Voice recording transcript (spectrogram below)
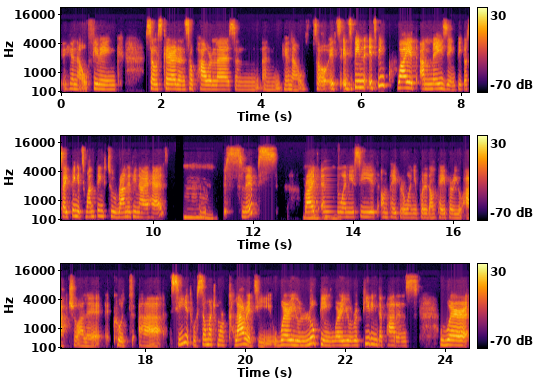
you know feeling so scared and so powerless and and you know so it's it's been it's been quite amazing because i think it's one thing to run it in our head mm. it slips right mm-hmm. and when you see it on paper when you put it on paper you actually could uh, see it with so much more clarity where you're looping where you're repeating the patterns where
